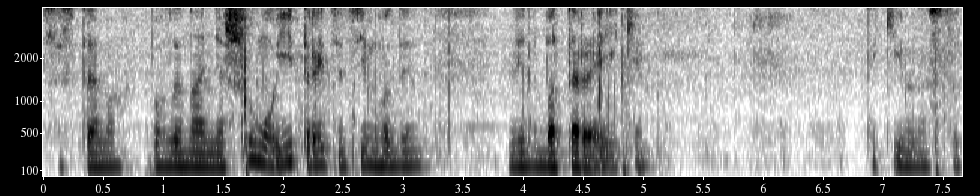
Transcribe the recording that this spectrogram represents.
система поглинання шуму і 37 годин від батарейки. Такі у нас тут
